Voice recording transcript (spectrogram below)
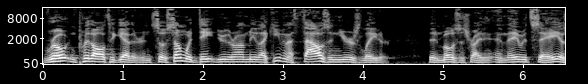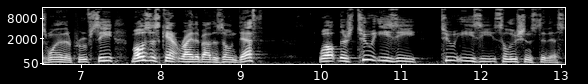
wrote and put all together. And so some would date Deuteronomy like even a thousand years later than Moses writing, and they would say as one of their proofs, see, Moses can't write about his own death. Well, there's two easy two easy solutions to this.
